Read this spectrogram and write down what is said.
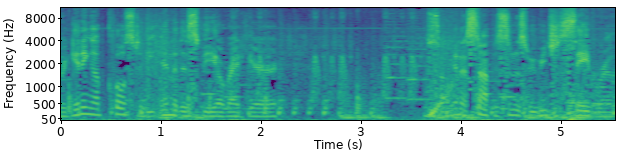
we're getting up close to the end of this video right here. So I'm gonna stop as soon as we reach the save room.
